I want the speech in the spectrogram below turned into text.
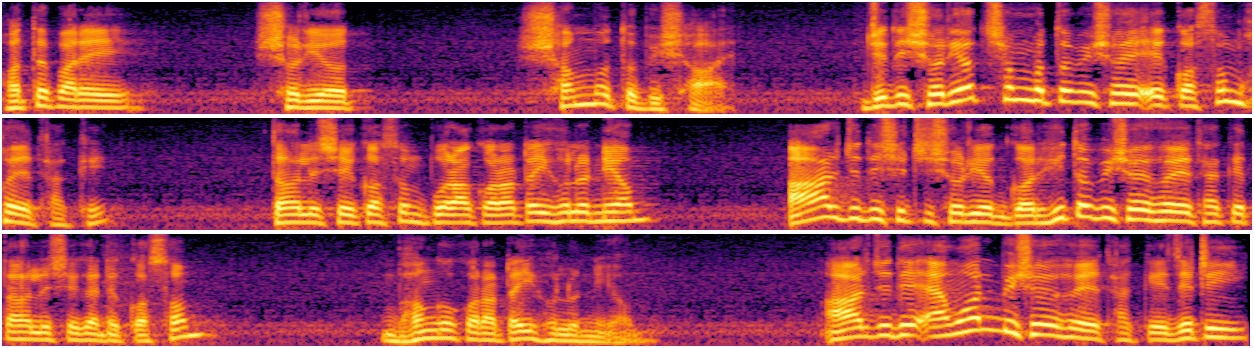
হতে পারে শরীয়ত সম্মত বিষয়। যদি শরীয়ত সম্মত বিষয়ে এ কসম হয়ে থাকে, তাহলে সেই কসম পুরা করাটাই হলো নিয়ম। আর যদি সেটি শরীয়ত গর্হিত বিষয় হয়ে থাকে, তাহলে সেখানে কসম ভঙ্গ করাটাই হলো নিয়ম। আর যদি এমন বিষয় হয়ে থাকে, যেটি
